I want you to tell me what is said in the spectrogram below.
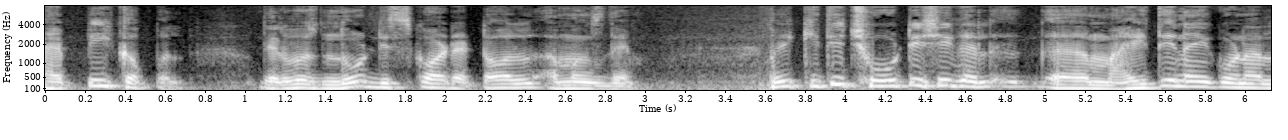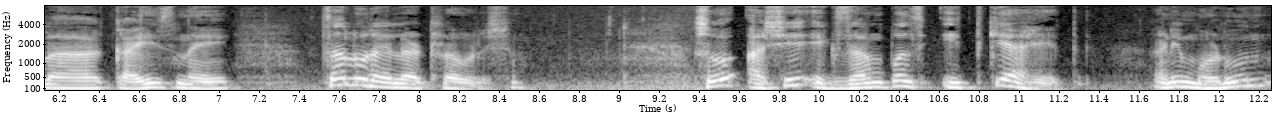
happy couple there was no discord at all amongst them म्हणजे किती छोटीशी गल माहिती नाही कोणाला काहीच नाही. चालू राहिलं अठरा वर्ष. सो असे एक्झाम्पल्स इतके आहेत. आणि म्हणून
